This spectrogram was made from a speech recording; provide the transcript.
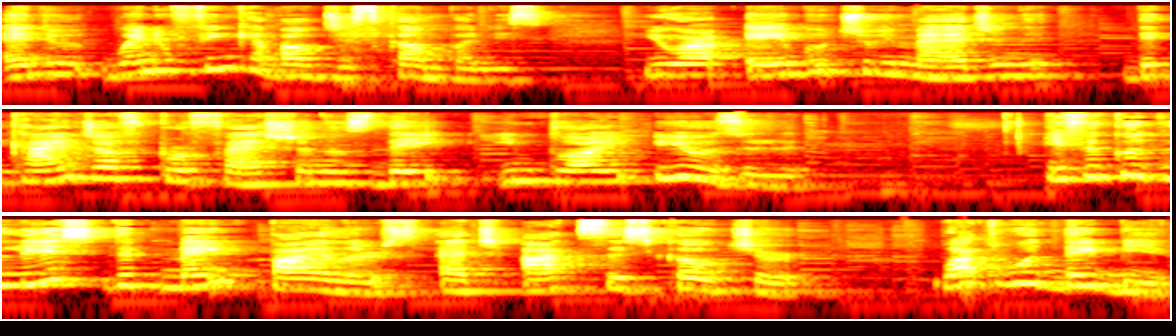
And when you think about these companies, you are able to imagine the kind of professionals they employ usually. If you could list the main pillars at AXA's culture, what would they be?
